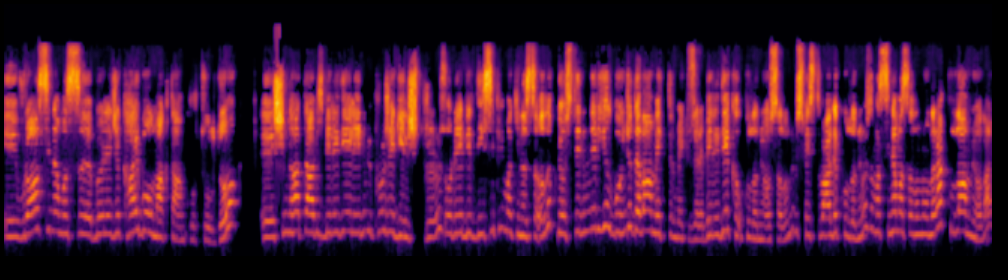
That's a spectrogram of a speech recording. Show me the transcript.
E, Vural Sineması böylece kaybolmaktan kurtuldu. Şimdi hatta biz belediyeyle yeni bir proje geliştiriyoruz. Oraya bir DCP makinesi alıp gösterimleri yıl boyunca devam ettirmek üzere. Belediye kullanıyor salonu. Biz festivalde kullanıyoruz ama sinema salonu olarak kullanmıyorlar.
